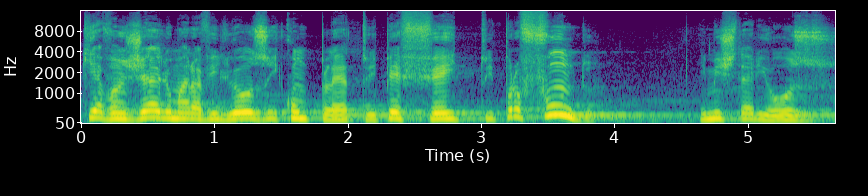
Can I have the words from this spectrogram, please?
que evangelho maravilhoso e completo e perfeito e profundo e misterioso.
